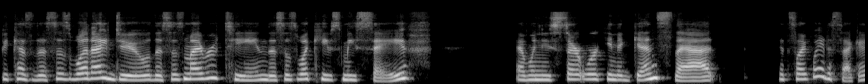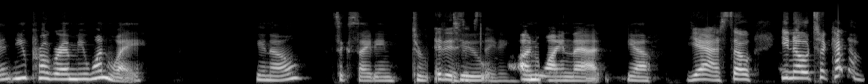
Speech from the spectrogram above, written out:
because this is what I do, this is my routine, this is what keeps me safe. And when you start working against that, it's like, wait a second, you program me one way. You know, it's exciting to it is to exciting. unwind that. Yeah. Yeah. So, you know, to kind of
